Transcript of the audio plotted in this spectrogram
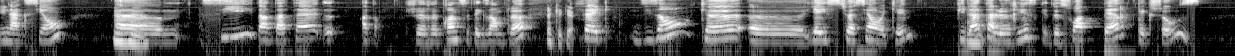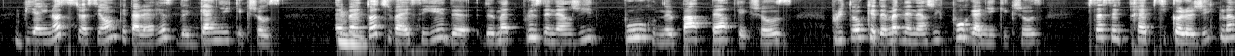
une action. Mhm. Euh, si dans ta tête. euh, attends, je vais reprendre cet exemple-là. Ok, ok. Fait que, disons qu'il y a une situation, OK? Puis là, tu as le risque de soit perdre quelque chose, puis il y a une autre situation que tu as le risque de gagner quelque chose. Eh bien, Mhm. toi, tu vas essayer de, de mettre plus d'énergie pour ne pas perdre quelque chose, plutôt que de mettre de l'énergie pour gagner quelque chose. Puis ça, c'est très psychologique, là.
